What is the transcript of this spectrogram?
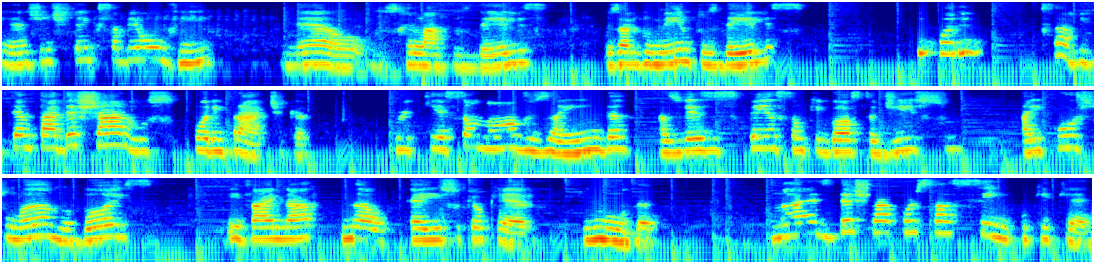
É, a gente tem que saber ouvir né, os relatos deles, os argumentos deles, e por, sabe, tentar deixá-los pôr em prática porque são novos ainda, às vezes pensam que gosta disso, aí cursa um ano, dois, e vai na, não, é isso que eu quero, e muda. Mas deixar cursar sim o que quer.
